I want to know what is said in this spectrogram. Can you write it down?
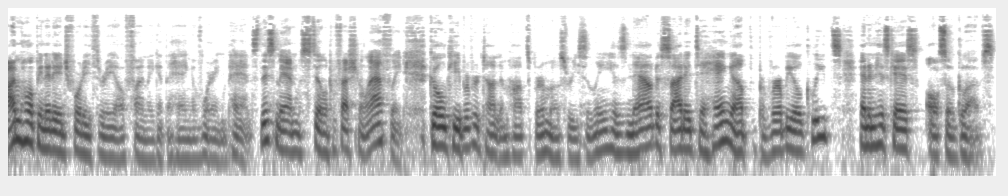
I'm hoping at age 43 I'll finally get the hang of wearing pants. This man was still a professional athlete. Goalkeeper for Tottenham Hotspur most recently has now decided to hang up the proverbial cleats and, in his case, also gloves.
